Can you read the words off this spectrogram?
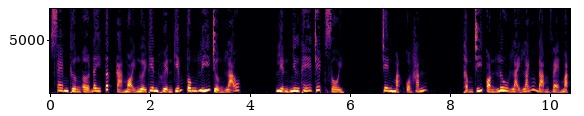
xem thường ở đây tất cả mọi người thiên huyền kiếm tôn lý trưởng lão, liền như thế chết rồi, trên mặt của hắn, thậm chí còn lưu lại lãnh đạm vẻ mặt,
